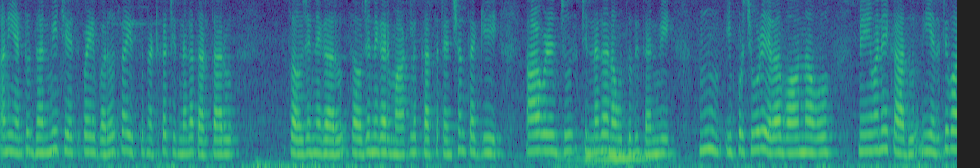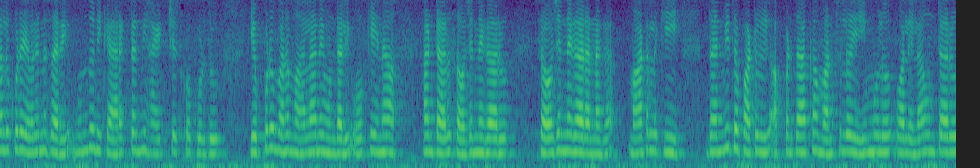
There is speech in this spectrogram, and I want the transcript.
అని అంటూ ధన్వి చేతిపై భరోసా ఇస్తున్నట్టుగా చిన్నగా తడతారు. సౌజన్య గారు సౌజన్య గారి మాటలకు కాస్త టెన్షన్ తగ్గి ఆవిడని చూసి చిన్నగా నవ్వుతుంది తన్వి. ఇప్పుడు చూడు ఎలా బాగున్నావో మేమనే కాదు నీ ఎదుటి వాళ్ళు కూడా ఎవరైనా సరే ముందు నీ క్యారెక్టర్ని హైట్ చేసుకోకూడదు. ఎప్పుడు మనం మనలానే ఉండాలి ఓకేనా? అంటారు సౌజన్య గారు. సౌజన్య గారు అన్న మాటలకి ధన్వితో పాటు అప్పటిదాకా మనసులో ఏమూలో వాళ్ళు ఎలా ఉంటారు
